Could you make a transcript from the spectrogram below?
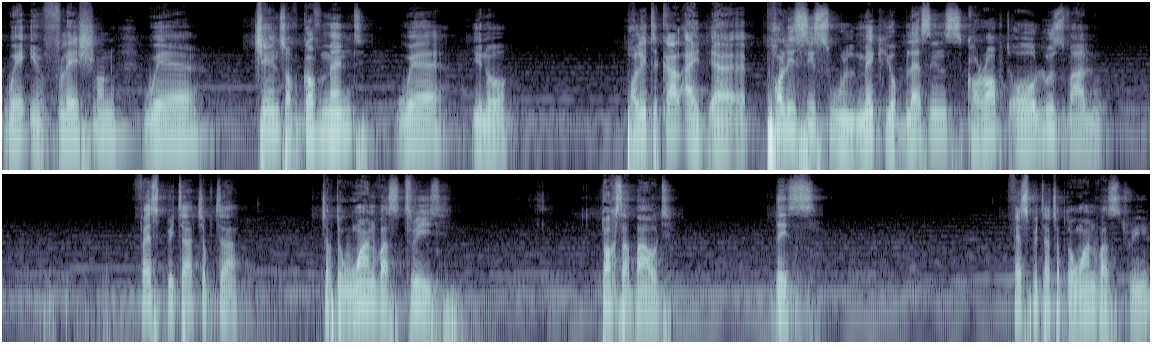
where inflation, where change of government, where, you know, political uh, policies will make your blessings corrupt or lose value. First Peter chapter chapter 1 verse 3 talks about this. First Peter chapter 1, verse 3.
